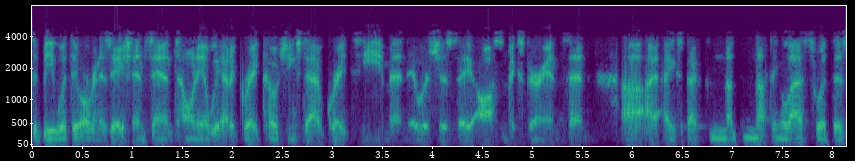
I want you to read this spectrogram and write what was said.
to be with the organization in San Antonio. We had a great coaching staff, great team, and it was just a awesome experience. And uh, I, I expect no, nothing less with this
